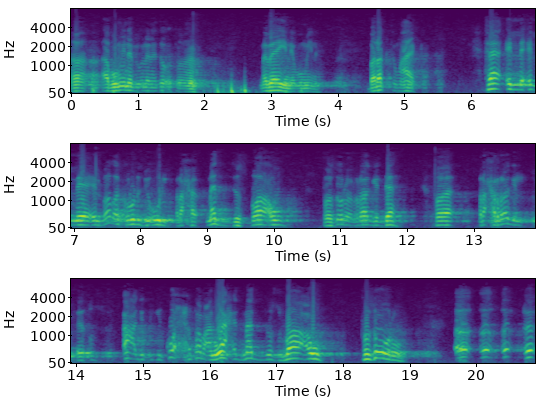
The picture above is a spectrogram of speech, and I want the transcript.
آه أبو مينا بيقول أنا دقته. آه. ما باين يا أبو مينا. بركته معاك. فالبابا كيرلس بيقول راح مد صباعه في زور الراجل ده فراح الراجل قعد يكح طبعا واحد مد صباعه في زوره. أه أه أه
